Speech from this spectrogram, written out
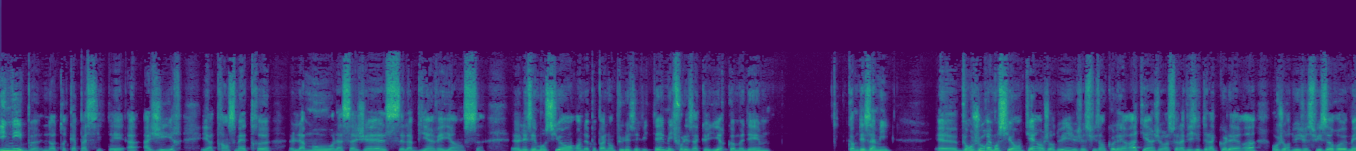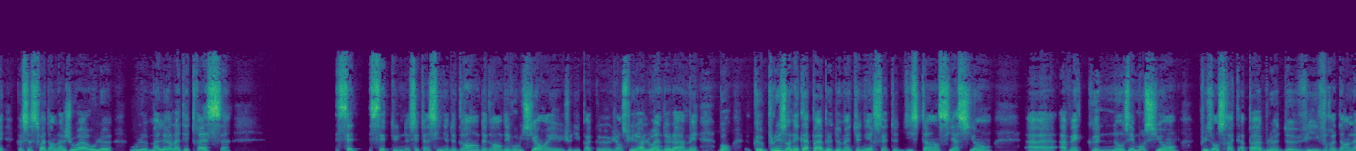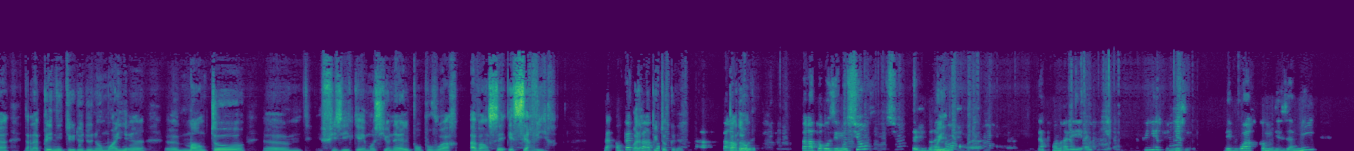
inhibe notre capacité à agir et à transmettre euh, l'amour, la sagesse, la bienveillance. Euh, les émotions, on ne peut pas non plus les éviter, mais il faut les accueillir comme des, comme des amis. Euh, bonjour émotion. Tiens, aujourd'hui je suis en colère. Ah tiens, je reçois la visite de la colère. Ah, aujourd'hui je suis heureux. Mais que ce soit dans la joie ou le, ou le malheur, la détresse, c'est un signe de grande, grande évolution. Et je dis pas que j'en suis là, loin de là, mais bon, que plus on est capable de maintenir cette distanciation euh, avec nos émotions, plus on sera capable de vivre dans la, dans la plénitude de nos moyens euh, mentaux, euh, physiques et émotionnels pour pouvoir avancer et servir. Bah, en fait, par, rapport, Pardon? par rapport aux émotions, il s'agit vraiment euh, d'apprendre à les, accueillir, les voir comme des amis,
